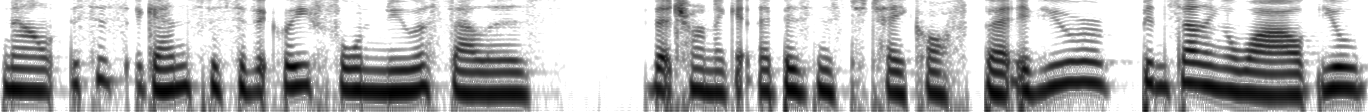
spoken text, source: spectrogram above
Now, this is again specifically for newer sellers that are trying to get their business to take off. But if you've been selling a while, you'll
